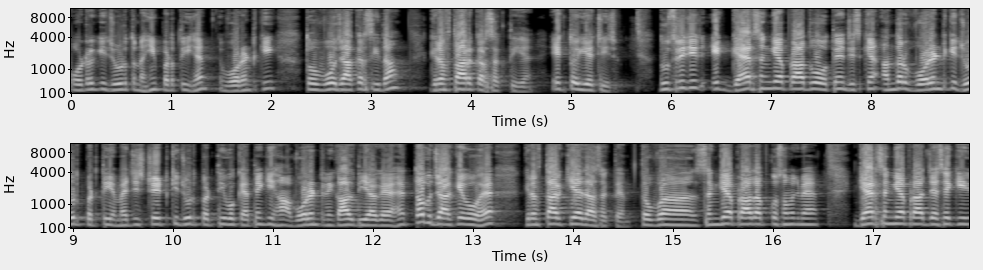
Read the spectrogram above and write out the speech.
ऑर्डर की ज़रूरत नहीं पड़ती है वारंट की तो वो जाकर सीधा गिरफ़्तार कर सकती है। एक तो ये चीज़। दूसरी चीज़, एक गैर संज्ञा अपराध वो होते हैं, जिसके अंदर वारंट की ज़रूरत पड़ती है मैजिस्ट्रेट की ज़रूरत पड़ती है, वो कहते हैं कि हाँ वारंट निकाल दिया गया है, तब जाके वो है, गिरफ़्तार किया जा सकता है। तो संज्ञा अपराध आपको समझ में आया? गैर संज्ञा अपराध, जैसे कि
